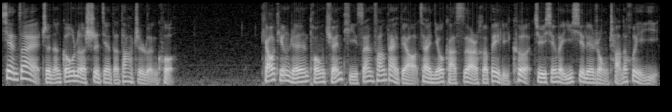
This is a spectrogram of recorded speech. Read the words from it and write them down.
现在只能勾勒事件的大致轮廓。调停人同全体三方代表在纽卡斯尔和贝里克举行了一系列冗长的会议。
